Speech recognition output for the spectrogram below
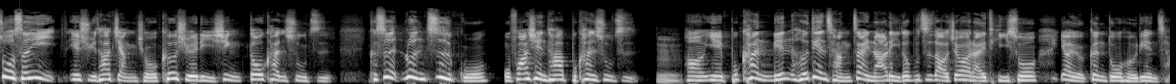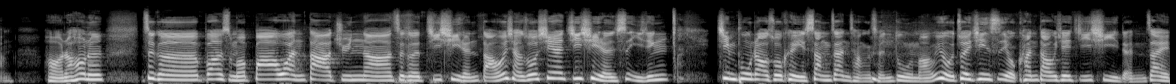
做生意，也许他讲求科学理性，都看数字。可是论治国，我发现他不看数字，嗯，好，也不看，连核电厂在哪里都不知道，就要来提说要有更多核电厂。好，然后呢，这个不知道什么八万大军啊，这个机器人打，我想说，现在机器人是已经。进步到说可以上战场的程度了吗？因为我最近是有看到一些机器人在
